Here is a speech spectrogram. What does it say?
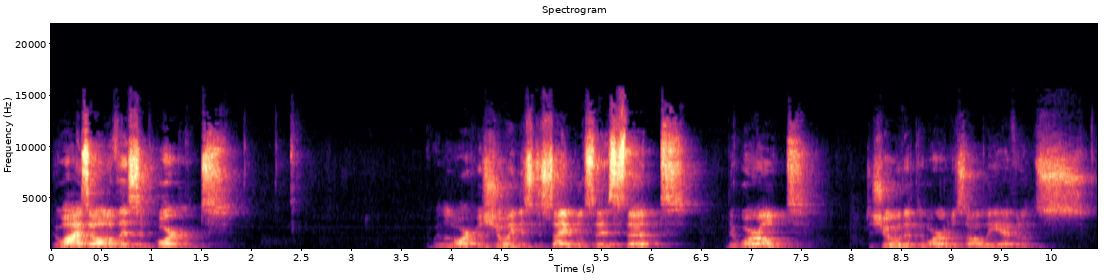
Now, why is all of this important? Well, the Lord was showing his disciples this that the world, to show that the world is all the evidence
